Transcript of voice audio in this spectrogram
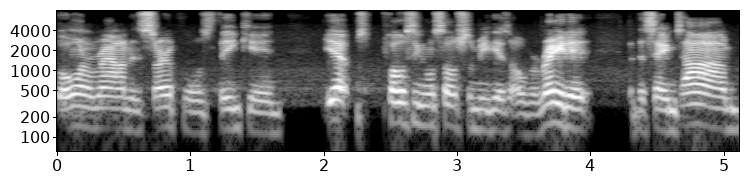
going around in circles thinking, yep, posting on social media is overrated. At the same time,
